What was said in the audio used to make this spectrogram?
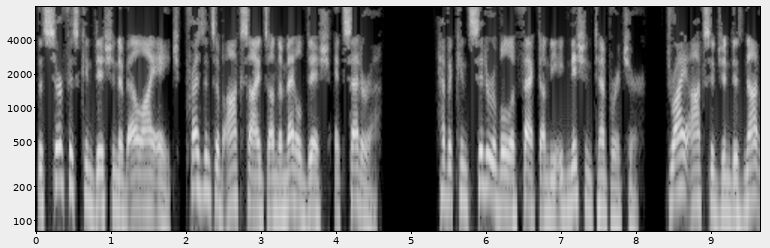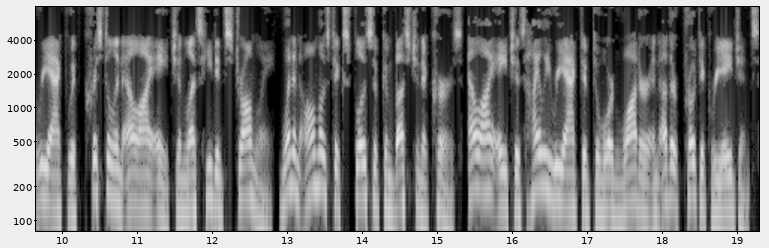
The surface condition of LiH, presence of oxides on the metal dish, etc have a considerable effect on the ignition temperature. Dry oxygen does not react with crystalline LiH unless heated strongly. When an almost explosive combustion occurs, LiH is highly reactive toward water and other protic reagents.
